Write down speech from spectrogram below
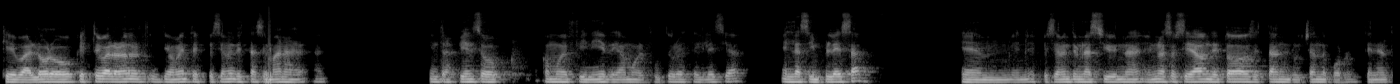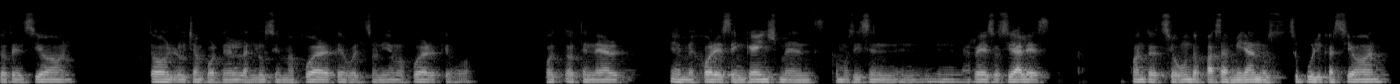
que, valoro, que estoy valorando últimamente, especialmente esta semana, mientras pienso cómo definir, digamos, el futuro de esta iglesia, es la simpleza, en, especialmente en una, en una sociedad donde todos están luchando por tener tu atención, todos luchan por tener las luces más fuertes o el sonido más fuerte o, o, tener eh, mejores engagements, como se dice en, las redes sociales, cuántos segundos pasas mirando su publicación.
